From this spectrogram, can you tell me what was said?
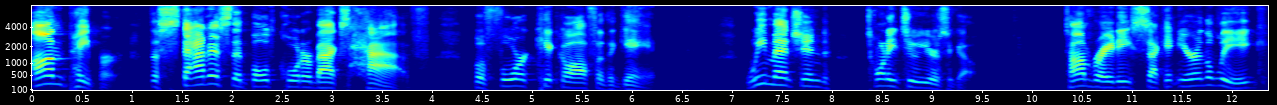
on paper, the status that both quarterbacks have before kickoff of the game, we mentioned 22 years ago. Tom Brady, second year in the league,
